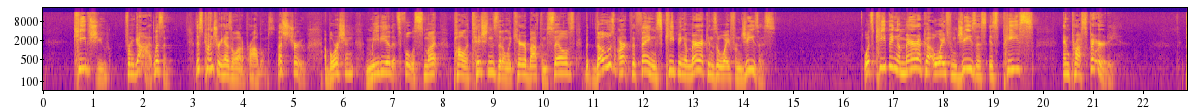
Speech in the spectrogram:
keeps you from God. Listen, this country has a lot of problems. That's true. Abortion, media that's full of smut, politicians that only care about themselves, but those aren't the things keeping Americans away from Jesus. What's keeping America away from Jesus is peace and prosperity.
